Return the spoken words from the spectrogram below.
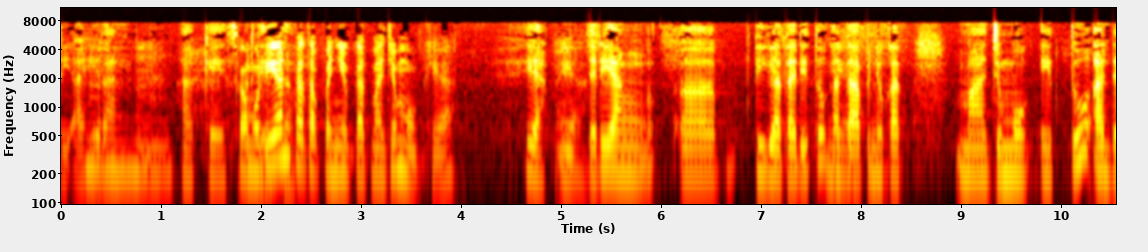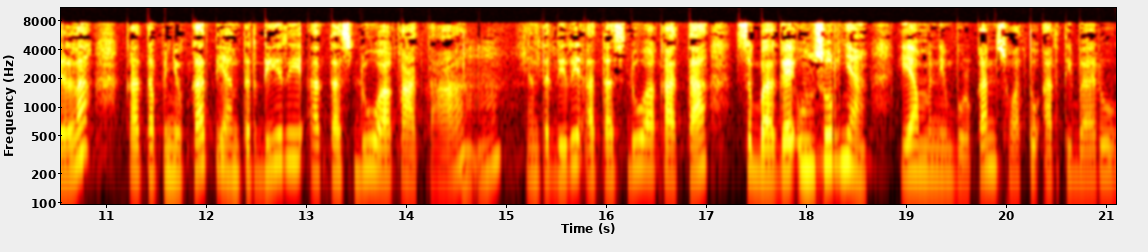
di akhiran. Hmm, hmm. Oke, okay, Kemudian itu. kata penyukat majemuk ya. Iya. iya. Jadi yang uh, tiga tadi itu kata iya. penyukat majemuk itu adalah kata penyukat yang terdiri atas dua kata, mm -hmm. yang terdiri atas dua kata sebagai unsurnya yang menimbulkan suatu arti baru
